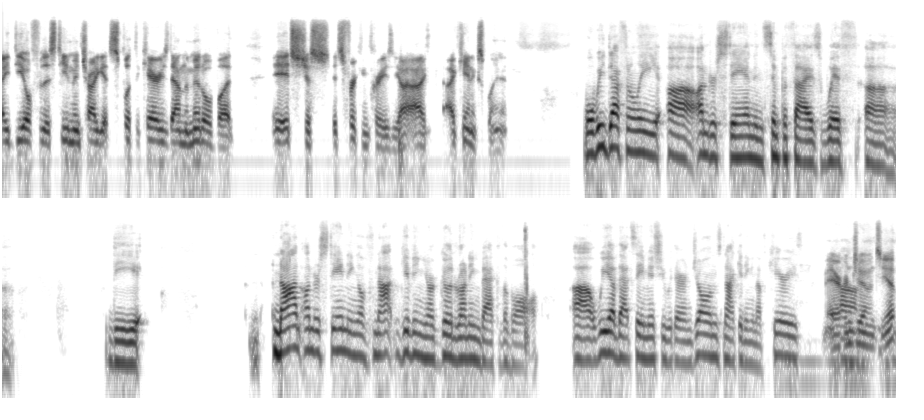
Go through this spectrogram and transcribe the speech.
ideal for this team. They try to get split the carries down the middle, but it's just it's freaking crazy. I I, I can't explain it. Well, we definitely uh, understand and sympathize with uh, the non understanding of not giving your good running back the ball. Uh, we have that same issue with Aaron Jones not getting enough carries. Aaron Um, Jones, yep.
